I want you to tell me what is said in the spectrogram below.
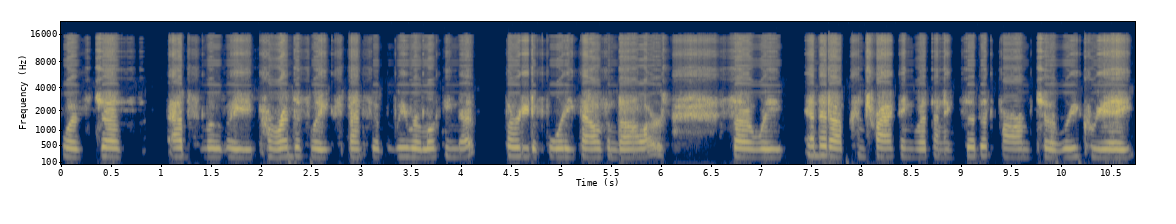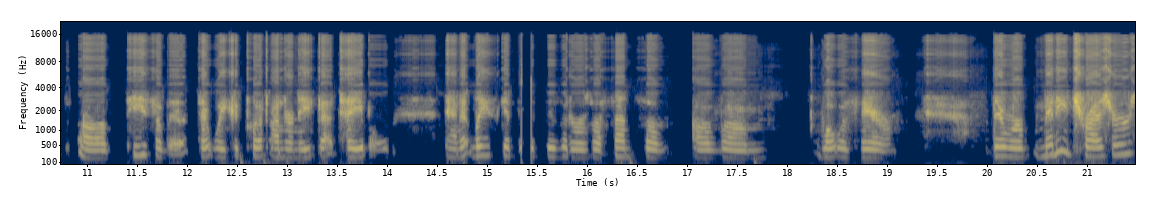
was just absolutely horrendously expensive. We were looking at thirty to forty thousand dollars. So we ended up contracting with an exhibit firm to recreate a piece of it that we could put underneath that table and at least get the visitors a sense of, of um, what was there. There were many treasures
